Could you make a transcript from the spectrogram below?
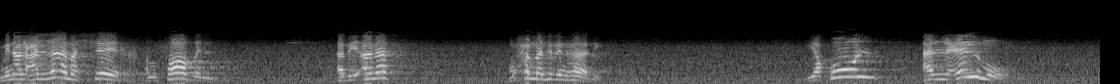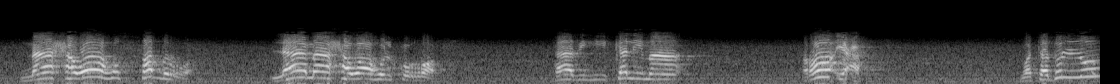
من العلامة الشيخ الفاضل أبي أنس محمد بن هادي. يقول العلم ما حواه الصبر لا ما حواه الكراس هذه كلمة رائعة وتدل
